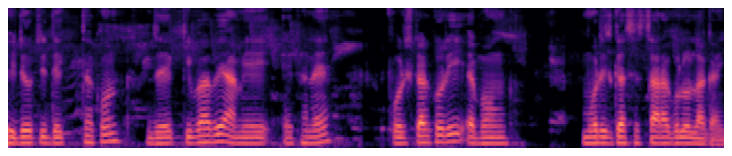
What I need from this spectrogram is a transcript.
ভিডিওটি দেখতে থাকুন, যে কীভাবে আমি এখানে পরিষ্কার করি এবং মরিচ গাছের চারাগুলো লাগাই।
